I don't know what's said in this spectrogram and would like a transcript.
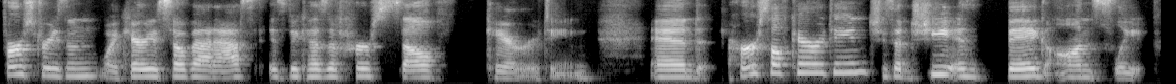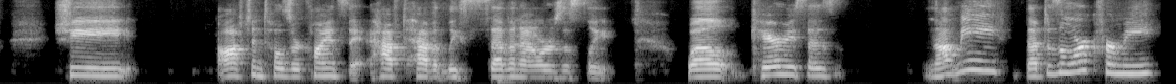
first reason why Carrie is so badass is because of her self care routine. And her self care routine, she said she is big on sleep. She often tells her clients they have to have at least seven hours of sleep. Well, Carrie says, not me. That doesn't work for me.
